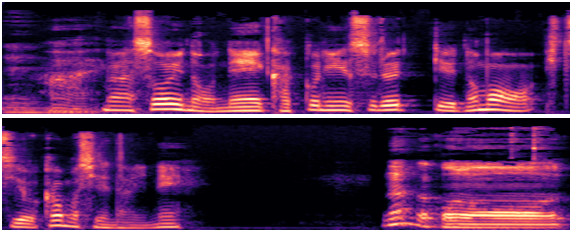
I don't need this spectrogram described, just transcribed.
うんはい。まあそういうのをね、確認するっていうのも必要かもしれないね。なんかこ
